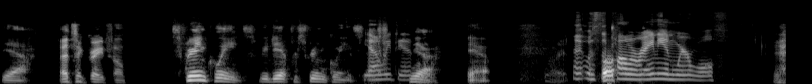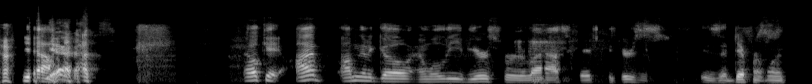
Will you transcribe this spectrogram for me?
Yeah, That's a great film. Scream Queens. We did it for Scream Queens. Yeah, we did. Yeah. Yeah. It was the Oh. Pomeranian werewolf. Yeah. Yeah. Yes. Okay, I'm I'm gonna go and we'll leave yours for last, because yours is is a different one.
